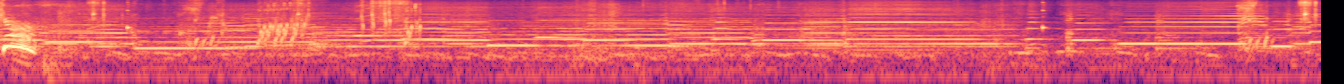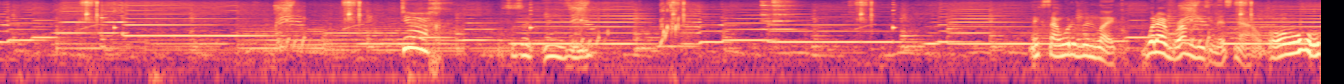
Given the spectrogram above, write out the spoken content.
Sure. This isn't easy. Next time would have been like, whatever, I'm using this now. Oh.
